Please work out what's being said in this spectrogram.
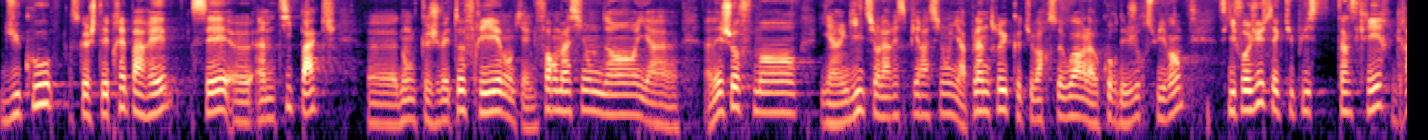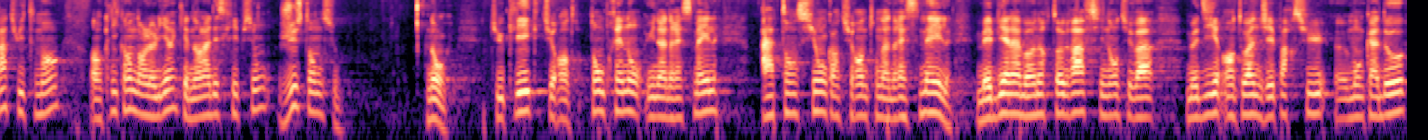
Du coup, ce que je t'ai préparé, c'est euh, un petit pack euh, donc, que je vais t'offrir. Donc, il y a une formation dedans, il y a un échauffement, il y a un guide sur la respiration, il y a plein de trucs que tu vas recevoir là au cours des jours suivants. Ce qu'il faut juste, c'est que tu puisses t'inscrire gratuitement en cliquant dans le lien qui est dans la description juste en dessous. Donc, tu cliques, tu rentres ton prénom, une adresse mail. Attention quand tu rentres ton adresse mail, mets bien la bonne orthographe, sinon tu vas me dire « Antoine, j'ai pas reçu euh, mon cadeau ».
